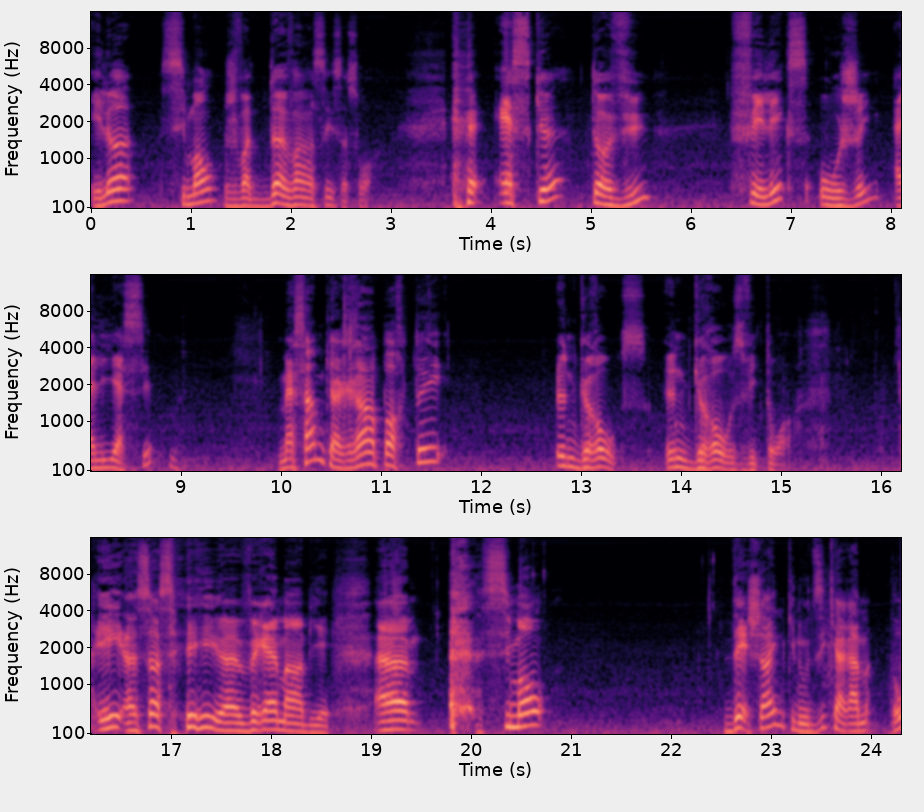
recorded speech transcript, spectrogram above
Et là, Simon, je vais te devancer ce soir. Est-ce que tu as vu Félix Auger aliassim me semble qu'il a remporté une grosse, une grosse victoire. Et euh, ça, c'est euh, vraiment bien. Euh, Simon Deschaines qui nous dit carrément. Oh!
